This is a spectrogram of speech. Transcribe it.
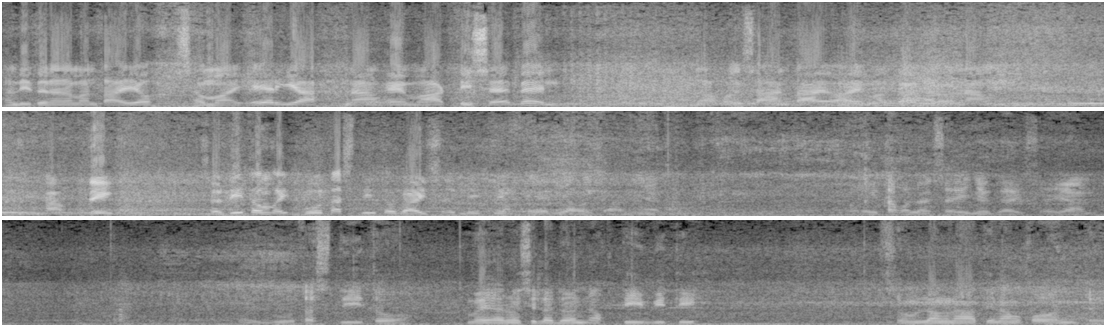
andito na naman tayo sa my area ng MRT7 na kung saan tayo ay magkakaroon ng update. So dito may butas dito guys. Dito yung area kung saan yan. Pakita ko lang sa inyo guys. Ayan. May butas dito. May ano sila doon? Activity zoom lang natin ng konti.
